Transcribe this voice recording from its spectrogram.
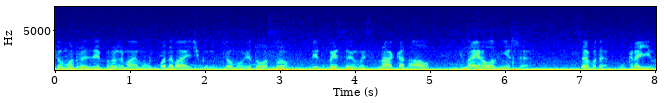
Тому, друзі, прожимаємо вподобаєчку цьому відосу, підписуємось на канал і найголовніше, все буде Україна.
